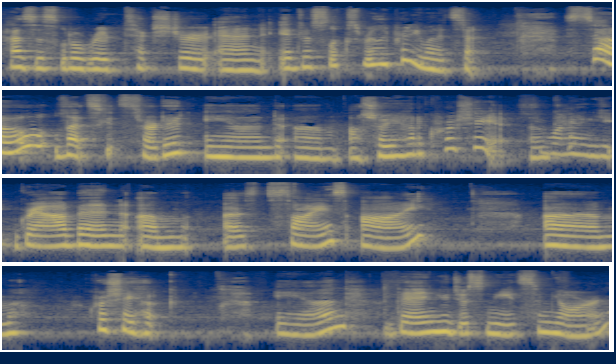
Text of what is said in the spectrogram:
has this little ribbed texture and it just looks really pretty when it's done. So let's get started and um, I'll show you how to crochet it. Okay. You want to grab an, um, a size I um, crochet hook and then you just need some yarn.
